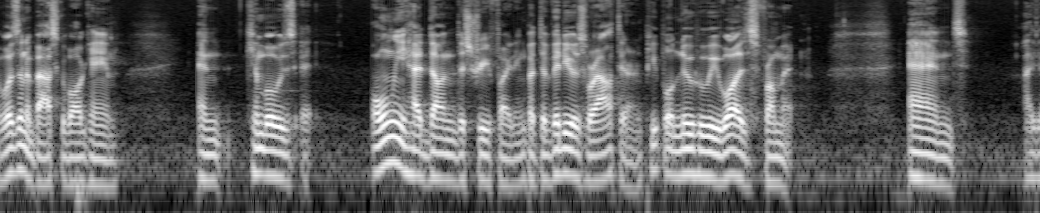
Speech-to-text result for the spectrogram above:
It wasn't a basketball game. And Kimbo was only had done the street fighting, but the videos were out there and people knew who he was from it. And I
